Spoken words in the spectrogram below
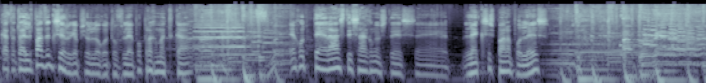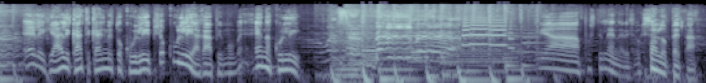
Κατά τα λοιπά δεν ξέρω για ποιο λόγο το βλέπω πραγματικά. Έχω τεράστιες άγνωστες ε, λέξεις, πάρα πολλές Έλεγε άλλη κάτι κάνει με το κουλί. Ποιο κουλί, αγάπη μου, ε, ένα κουλί. Μια. Πώς τη λένε, ρε, όχι σαλοπέτα.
